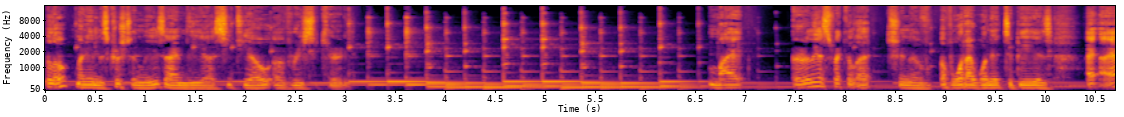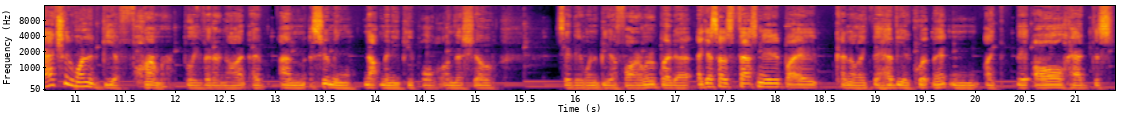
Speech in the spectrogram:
Hello, my name is Christian Lees. I'm the uh, CTO of Resecurity. My earliest recollection of, of what I wanted to be is I, I actually wanted to be a farmer, believe it or not. I, am assuming not many people on this show say they want to be a farmer, but uh, I guess I was fascinated by kind of like the heavy equipment and like they all had this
